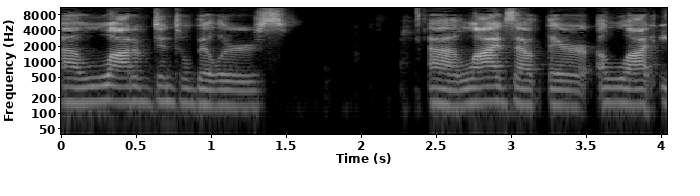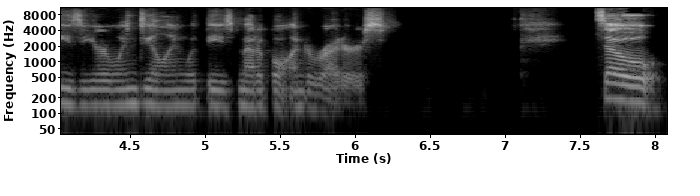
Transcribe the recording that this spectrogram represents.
a lot of dental billers uh, lives out there a lot easier when dealing with these medical underwriters. So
